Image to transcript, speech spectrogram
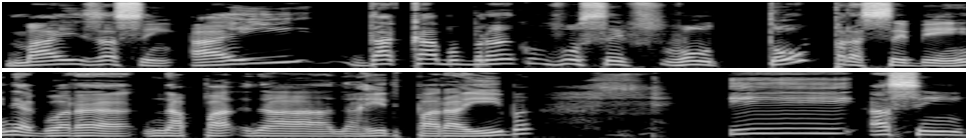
Mas assim, aí da Cabo Branco você voltou para a CBN agora na, na, na Rede Paraíba e assim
